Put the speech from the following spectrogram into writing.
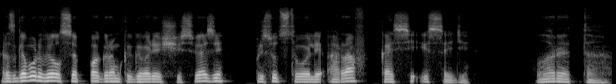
Разговор велся по громкоговорящей связи, присутствовали Араф, Касси и Седи. «Лоретта,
